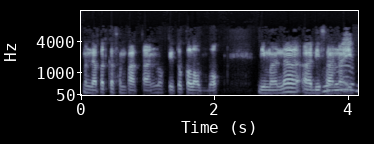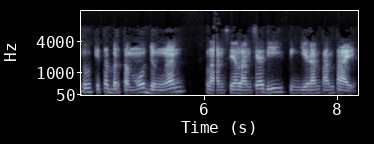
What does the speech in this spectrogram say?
mendapat kesempatan waktu itu ke Lombok, di mana uh, di sana hmm. itu kita bertemu dengan lansia-lansia di pinggiran pantai.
